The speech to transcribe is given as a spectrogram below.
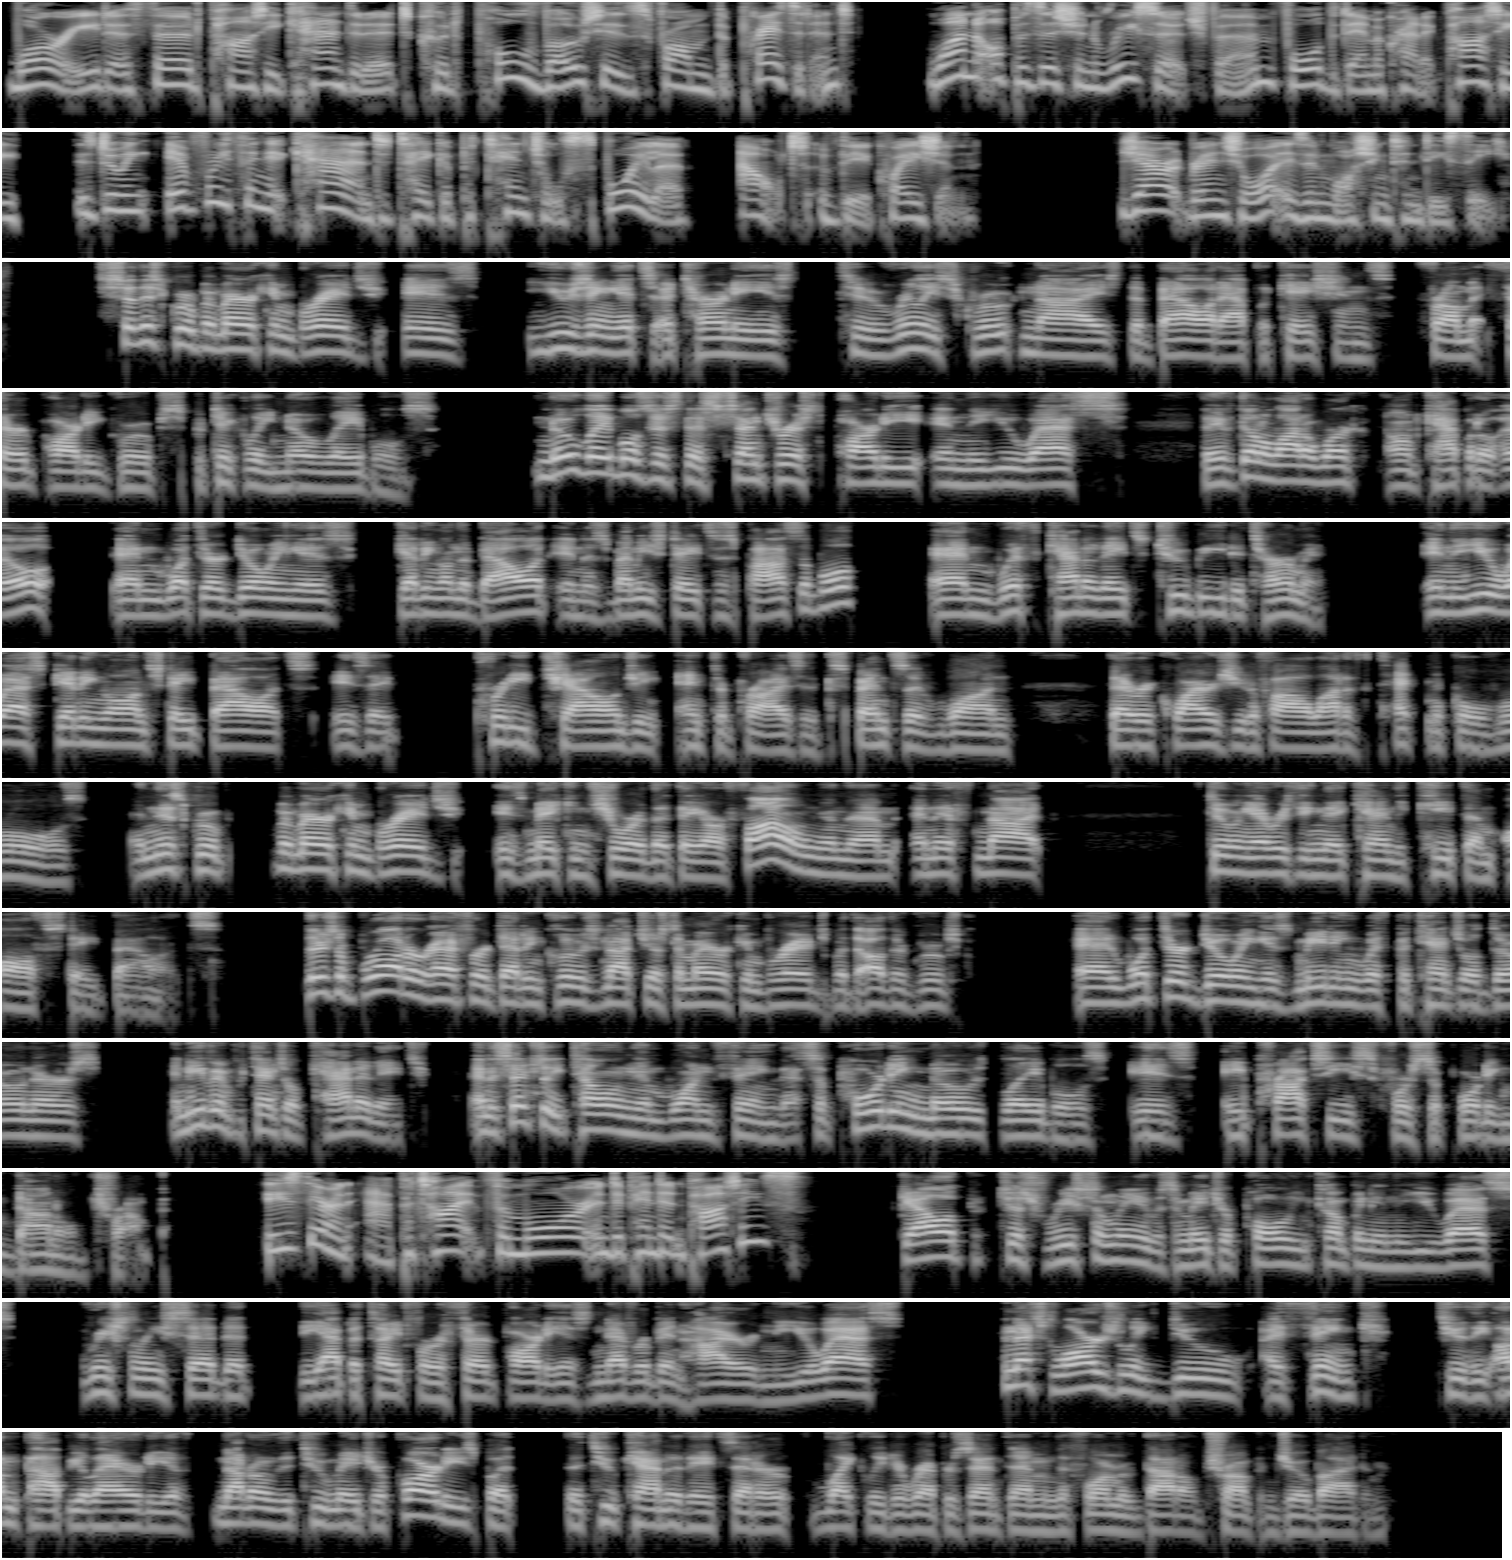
Worried a third party candidate could pull voters from the president, one opposition research firm for the Democratic Party is doing everything it can to take a potential spoiler out of the equation. Jarrett Renshaw is in Washington, D.C. So, this group, American Bridge, is using its attorneys to really scrutinize the ballot applications from third party groups, particularly No Labels. No Labels is the centrist party in the US. They've done a lot of work on Capitol Hill, and what they're doing is getting on the ballot in as many states as possible and with candidates to be determined. In the US, getting on state ballots is a pretty challenging enterprise, expensive one that requires you to follow a lot of technical rules. And this group, American Bridge, is making sure that they are following them, and if not, doing everything they can to keep them off state ballots. There's a broader effort that includes not just American Bridge, but the other groups. And what they're doing is meeting with potential donors and even potential candidates and essentially telling them one thing that supporting those labels is a proxy for supporting Donald Trump. Is there an appetite for more independent parties? Gallup just recently, it was a major polling company in the US, recently said that the appetite for a third party has never been higher in the US. And that's largely due, I think, to the unpopularity of not only the two major parties, but the two candidates that are likely to represent them in the form of Donald Trump and Joe Biden.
